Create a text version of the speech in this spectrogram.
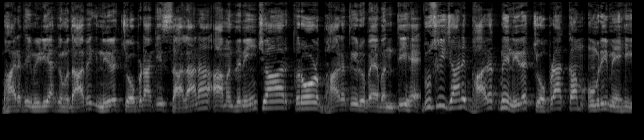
भारतीय मीडिया के मुताबिक नीरज चोपड़ा की सालाना आमदनी चार करोड़ भारतीय रुपए बनती है। दूसरी जानब भारत में नीरज चोपड़ा कम उम्री में ही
